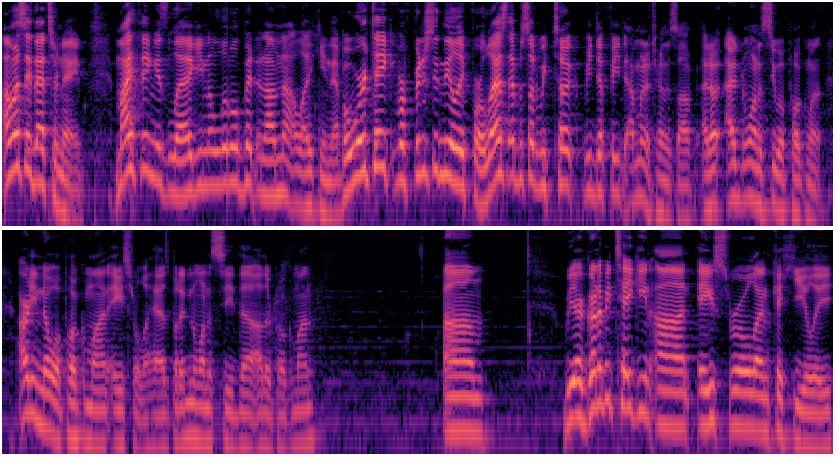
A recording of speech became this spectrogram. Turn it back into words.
I'm gonna say that's her name. My thing is lagging a little bit, and I'm not liking that. But we're taking, we're finishing the Elite Four. Last episode we took, we defeated. I'm gonna turn this off. I don't, I didn't want to see what Pokemon. I already know what Pokemon Acerola has, but I didn't want to see the other Pokemon. Um, we are gonna be taking on Acerola and Kahili.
